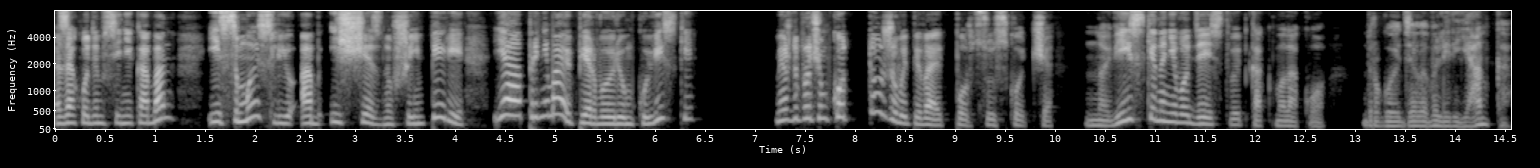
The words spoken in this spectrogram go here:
Заходим в синий кабан, и с мыслью об исчезнувшей империи я принимаю первую рюмку виски. Между прочим, кот тоже выпивает порцию скотча, но виски на него действует как молоко. Другое дело валерьянка.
